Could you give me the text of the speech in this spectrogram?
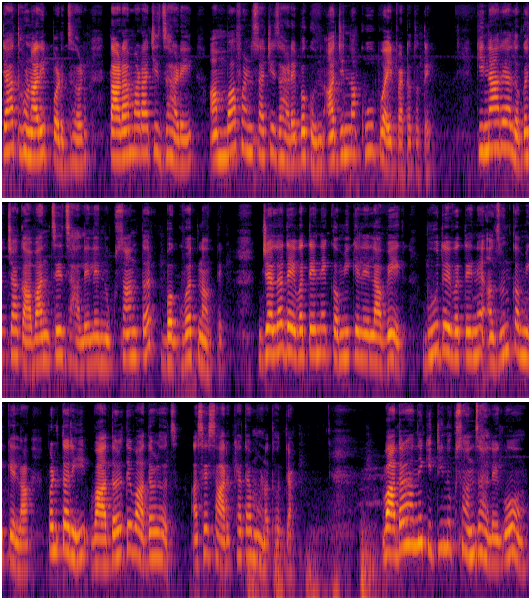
त्यात होणारी पडझड ताडामाडाची झाडे आंबा फणसाची झाडे बघून आजींना खूप वाईट वाटत होते. किनाऱ्यालगतच्या गावांचे झालेले नुकसान तर बघवत नव्हते. जलदेवतेने कमी केलेला वेग भूदेवतेने अजून कमी केला पण तरी वादळ ते वादळच असे सारख्या त्या म्हणत होत्या. वादळाने किती नुकसान झाले गो?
